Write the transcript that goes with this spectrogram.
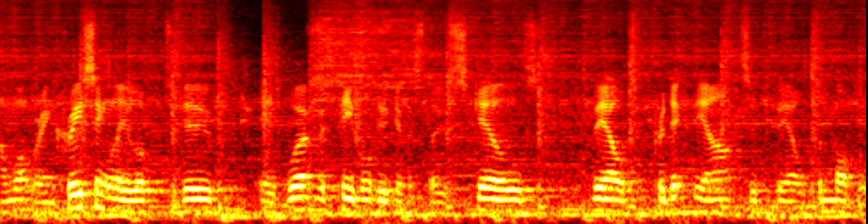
And what we're increasingly looking to do is work with people who give us those skills, be able to predict the answer, to be able to model.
